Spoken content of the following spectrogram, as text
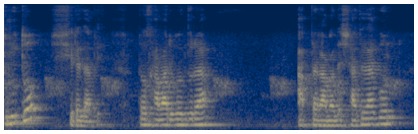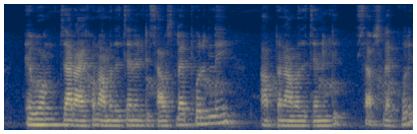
দ্রুত সেরে যাবে। তো খামারি বন্ধুরা, আপনারা আমাদের সাথে থাকুন এবং যারা এখন আমাদের চ্যানেলটি সাবস্ক্রাইব করেননি, আপনারা আমাদের চ্যানেলটি সাবস্ক্রাইব করে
